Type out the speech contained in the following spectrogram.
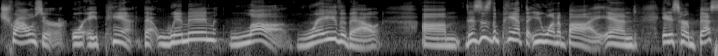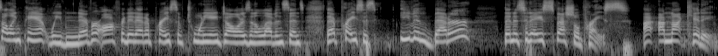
trouser or a pant that women love, rave about, um, this is the pant that you wanna buy. And it is her best-selling pant. We've never offered it at a price of $28.11. That price is even better than a today's special price. I, I'm not kidding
